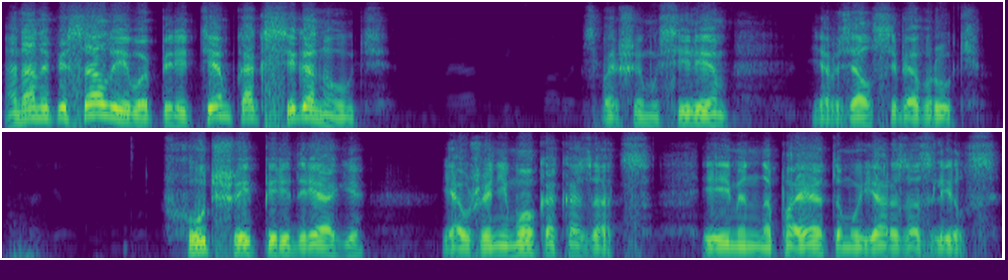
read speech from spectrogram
Она написала его перед тем, как сигануть. С большим усилием я взял себя в руки. Худшей передряге я уже не мог оказаться, и именно поэтому я разозлился.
